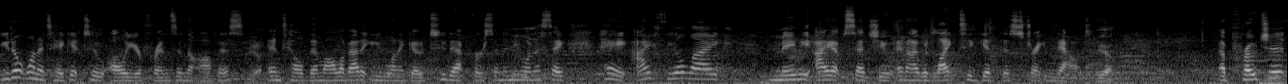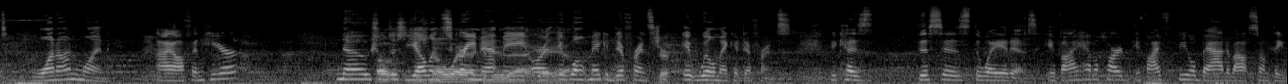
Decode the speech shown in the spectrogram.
you don't want to take it to all your friends in the office Yeah. and tell them all about it. You want to go to that person and you want to say, hey, I feel like maybe I upset you and I would like to get this straightened out. Yeah. Approach it one on one. I often hear, no, she'll Oh, just yell and I scream at me, that. or Yeah, yeah. it won't make a difference. Sure. It will make a difference because this is the way it is. If I have a hard, if I feel bad about something,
